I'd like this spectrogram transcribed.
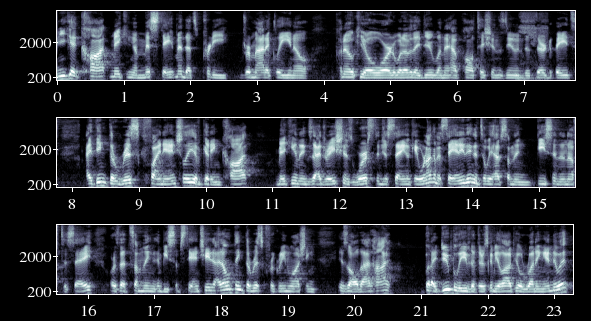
and you get caught making a misstatement that's pretty dramatically, you know, Pinocchio award or whatever they do when they have politicians doing their debates. I think the risk financially of getting caught making an exaggeration is worse than just saying, okay, we're not going to say anything until we have something decent enough to say, or is that something can be substantiated? I don't think the risk for greenwashing is all that high, but I do believe that there's going to be a lot of people running into it,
